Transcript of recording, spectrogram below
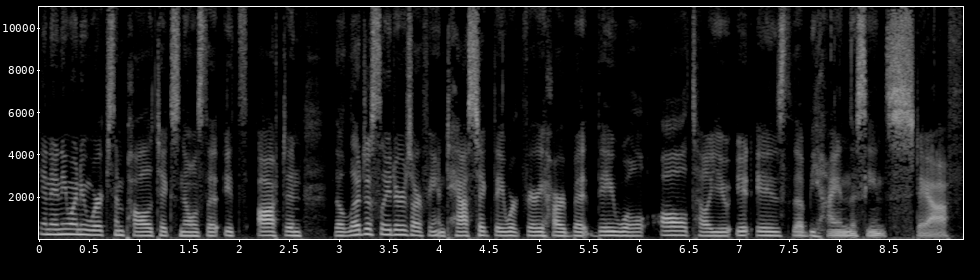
again, anyone who works in politics knows that it's often the legislators are fantastic. They work very hard, but they will all tell you it is the behind the scenes staff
